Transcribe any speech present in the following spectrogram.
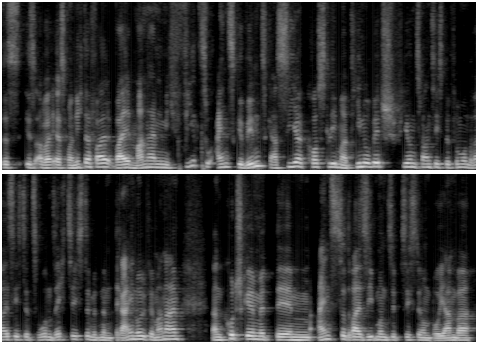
Das ist aber erstmal nicht der Fall, weil Mannheim nämlich 4 zu 1 gewinnt. Garcia, Kostli, Martinovic, 24., 35., 62. mit einem 3-0 für Mannheim. Dann Kutschke mit dem 1 zu 3, 77. und Boyamba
